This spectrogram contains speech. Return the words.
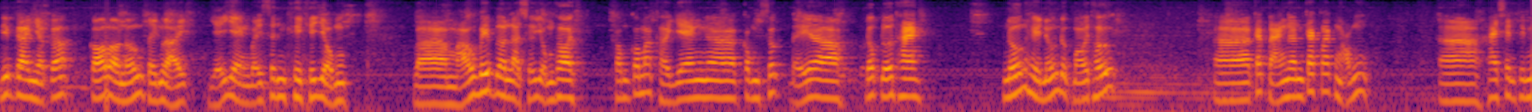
Bếp ga Nhật á có lò nướng tiện lợi dễ dàng vệ sinh khi sử dụng. Và mở bếp lên là sử dụng thôi không có mất thời gian à, công sức để à, đốt lửa than. Nướng thì nướng được mọi thứ. À, các bạn nên cắt lát mỏng à, 2 cm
